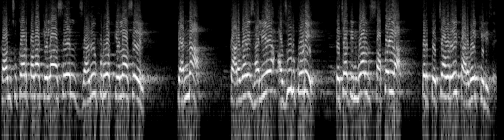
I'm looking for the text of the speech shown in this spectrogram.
कामचुकारपणा केला असेल जाणीवपूर्वक केला असेल त्यांना कारवाई झाली आहे अजून कोणी त्याच्यात इन्व्हॉल्व सापडला तर त्याच्यावरही कारवाई केली जाईल.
